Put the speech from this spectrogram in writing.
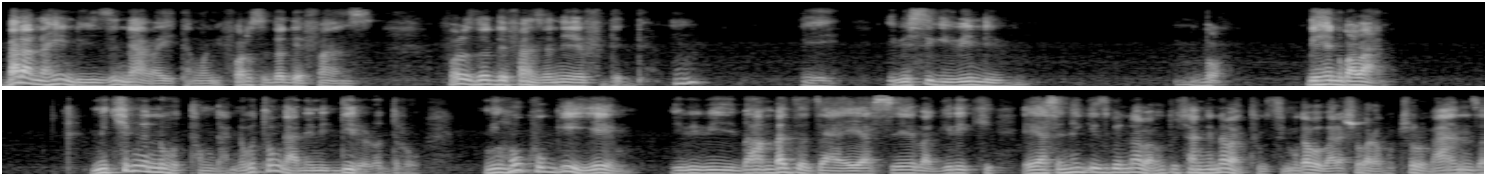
baranahinduye izina bayita ngo ni force de defense force de defense ni fdd mm? eh, ibisiga ibindi bo bihendwa abana. Ni kimwe n'ubutungane. Ubutungane ni dirodoro ni nk'uko ugiye ibi bibambaza za eyase bagira iki? Eyase ntigizwe n'abahutu cyangwa n'abatutsi. Mugabo barashobora guca urubanza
